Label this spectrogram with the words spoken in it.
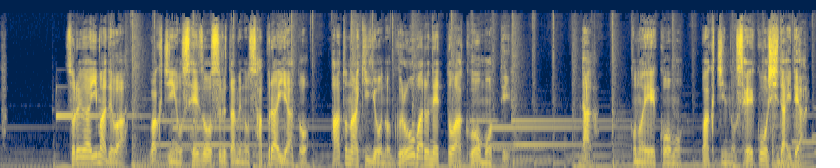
た。それが今ではワクチンを製造するためのサプライヤーとパートナー企業のグローバルネットワークを持っている。だがこの栄光もワクチンの成功次第である。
